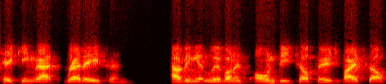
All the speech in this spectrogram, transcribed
taking that red ASIN, having it live on its own detail page by itself,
